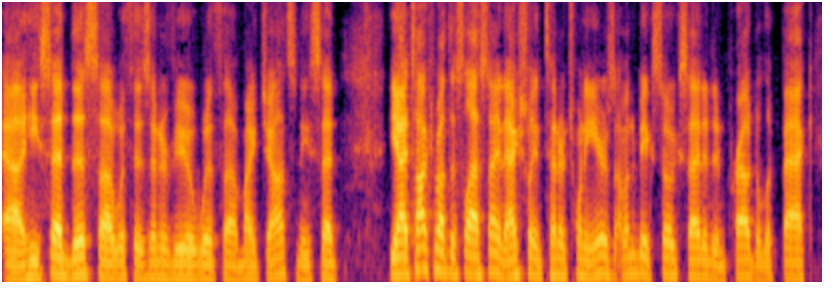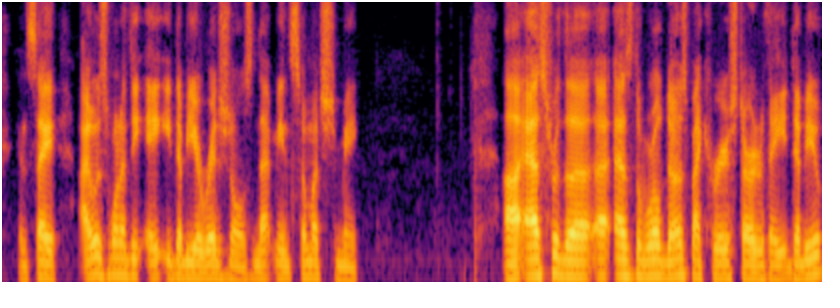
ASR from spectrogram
Uh, he said this uh, with his interview with uh, Mike Johnson. He said, "Yeah, I talked about this last night. Actually, in ten or twenty years, I'm going to be so excited and proud to look back and say I was one of the AEW originals, and that means so much to me." Uh, as for the uh, as the world knows, my career started with AEW,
